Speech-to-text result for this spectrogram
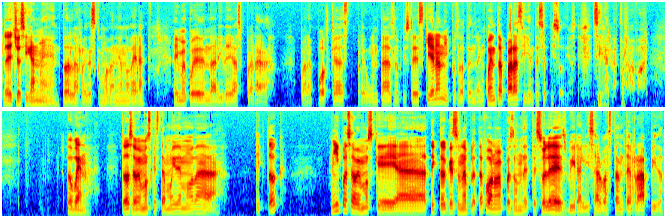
De hecho, síganme en todas las redes como Dani Onodera. Ahí me pueden dar ideas para para podcast, preguntas, lo que ustedes quieran y pues lo tendré en cuenta para siguientes episodios. Síganme, por favor. Pues bueno, todos sabemos que está muy de moda TikTok. Y pues sabemos que ah, TikTok es una plataforma pues donde te suele desviralizar bastante rápido.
